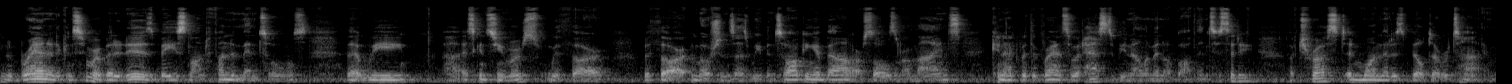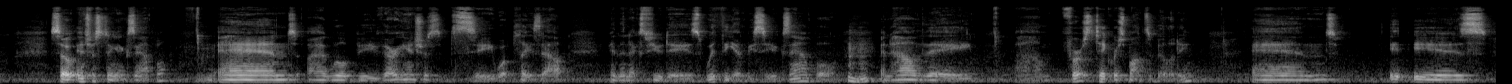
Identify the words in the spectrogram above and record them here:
you know, brand and a consumer, but it is based on fundamentals that we, uh, as consumers, with our with our emotions, as we've been talking about, our souls and our minds, connect with the brand. So it has to be an element of authenticity, of trust, and one that is built over time. So, interesting example. And I will be very interested to see what plays out in the next few days with the NBC example and how they um, first take responsibility. And it is,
